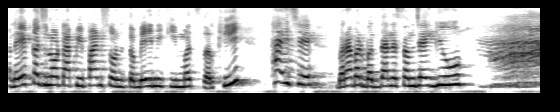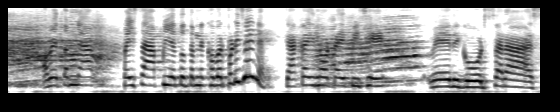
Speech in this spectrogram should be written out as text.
અને એક જ નોટ આપી પાંચસોની તો બેયની કિંમત સરખી થાય છે. બરાબર બધાને સમજાઈ ગયું? હવે તમને આ પૈસા આપીએ તો તમને ખબર પડી જાય ને કે આ કઈ નોટ આપી છે? વેરી ગુડ સરસ.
